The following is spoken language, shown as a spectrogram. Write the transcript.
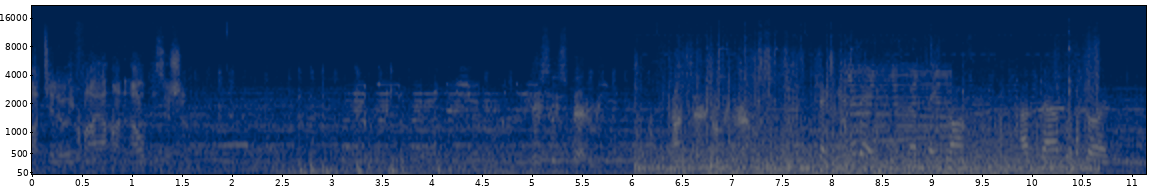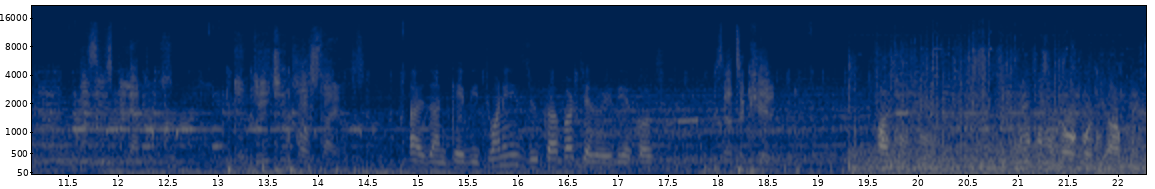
Artillery fire on our position. This is Fermi. Panthers on the ground. Check Unit 8. They'll take losses. Hostile destroyed. This is Pilatus. Engaging hostiles. Eyes on KV-20 Zukov artillery vehicles. That's a kill. Sergeant here. Making a go for the uplink.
